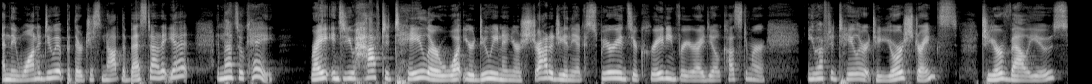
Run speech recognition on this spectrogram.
and they want to do it, but they're just not the best at it yet. And that's okay. Right. And so you have to tailor what you're doing and your strategy and the experience you're creating for your ideal customer you have to tailor it to your strengths, to your values,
